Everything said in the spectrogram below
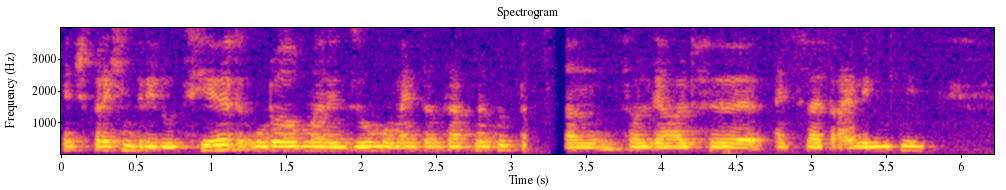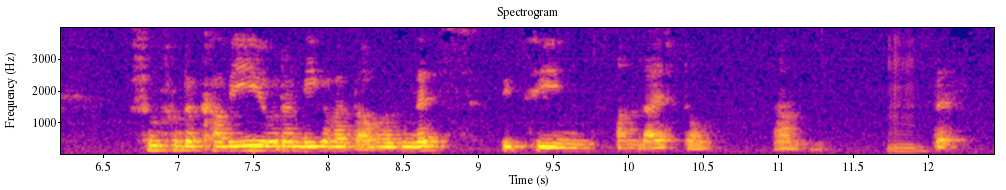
entsprechend reduziert oder ob man in so einem Moment dann sagt, na gut, dann soll der halt für ein, zwei, drei Minuten 500 kW oder Megawatt auch aus dem Netz beziehen an Leistung. Ähm, mhm. Das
